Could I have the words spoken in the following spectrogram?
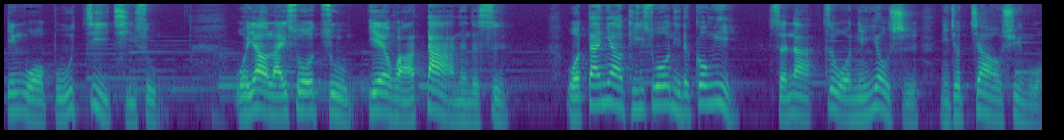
因我不计其数。我要来说主耶和华大能的事，我单要提说你的公义，神啊，自我年幼时你就教训我，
